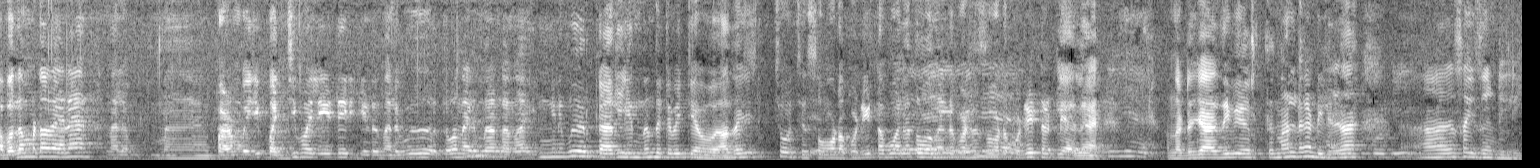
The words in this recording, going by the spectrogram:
അപ്പൊ നമ്മുടെ വേന നല്ല പഴംപൊരി ബജ്ജി പോലെയായിട്ട് ഇരിക്കുന്നുണ്ട് നല്ല വീർത്ത് വന്നിരുന്നുണ്ടെന്നാ ഇങ്ങനെ വീർക്കാറില്ല. ഇന്ന് എന്നിട്ട് പറ്റിയാവോ? അത് ചോദിച്ചു. സോഡപ്പൊടി ഇട്ട പോലെ തോന്നുന്നുണ്ട്. പക്ഷെ സോഡപ്പൊടി ഇട്ടിട്ടില്ല അല്ലേ? എന്നിട്ട് ജാതി വീർത്ത് നല്ല കണ്ടില്ലേ? ആ സൈസ് കണ്ടില്ലേ?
